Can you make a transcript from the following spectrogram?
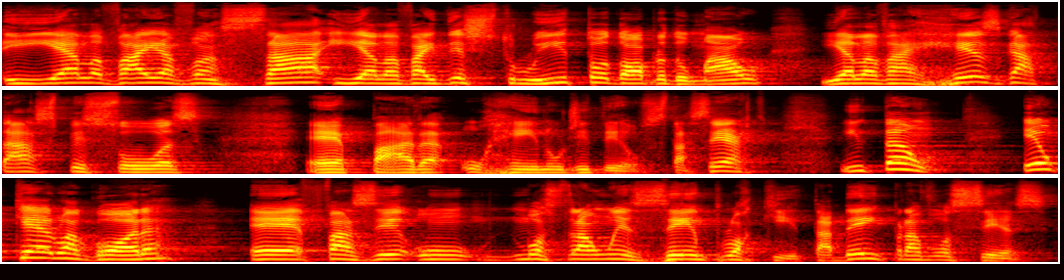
E ela vai avançar e ela vai destruir toda obra do mal e ela vai resgatar as pessoas é, para o reino de Deus, tá certo? Então, eu quero agora é, fazer um, mostrar um exemplo aqui, tá bem? Para vocês,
